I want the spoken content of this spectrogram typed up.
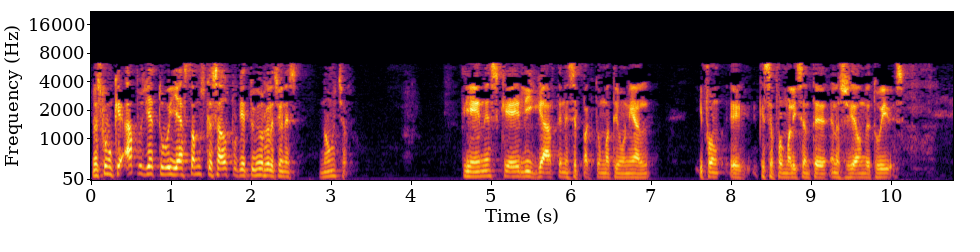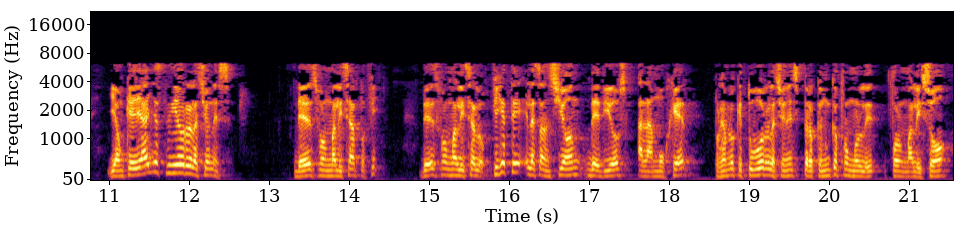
no es como que, ah, pues ya tuve, ya estamos casados porque tuvimos relaciones. No, mi chavo. Tienes que ligarte en ese pacto matrimonial eh, que se formaliza en la sociedad donde tú vives. Y aunque ya hayas tenido relaciones, debes formalizarlo. Fí- Debes formalizarlo. Fíjate la sanción de Dios a la mujer, por ejemplo, que tuvo relaciones, pero que nunca formali- formalizó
